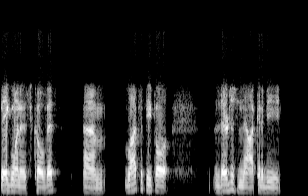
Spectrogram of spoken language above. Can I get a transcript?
big one is COVID. Um, lots of people, they're just not going to be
